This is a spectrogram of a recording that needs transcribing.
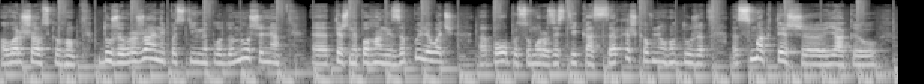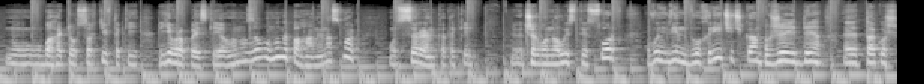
варшавського. Дуже врожайний, постійне плодоношення, е, теж непоганий запилювач. Е, По опису морозостійка сережка в нього дуже. Е, Смак теж, е, як і у, ну, у багатьох сортів, такий європейський, я його назову. Ну, непоганий на смак. Ось сиренка такий е, червонолистий сорт. Він двохрічечка. Вже йде е, також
